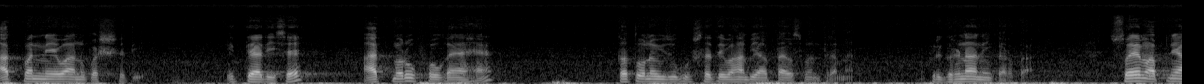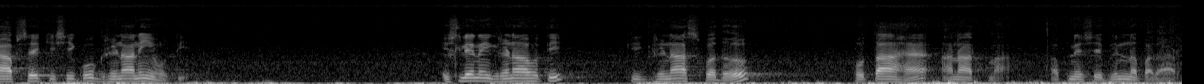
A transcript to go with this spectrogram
आत्मन्यवानुपश्यति इत्यादि से आत्मरूप हो गए हैं। तत्व न विजुगुप्सते, वहाँ भी आता है उस मंत्र में। फिर घृणा नहीं करता। स्वयं अपने आप से किसी को घृणा नहीं होती। इसलिए नहीं घृणा होती कि घृणास्पद होता है अनात्मा, अपने से भिन्न पदार्थ।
